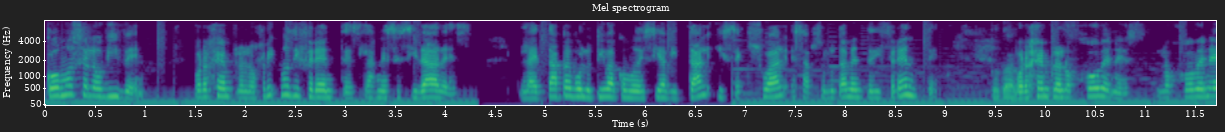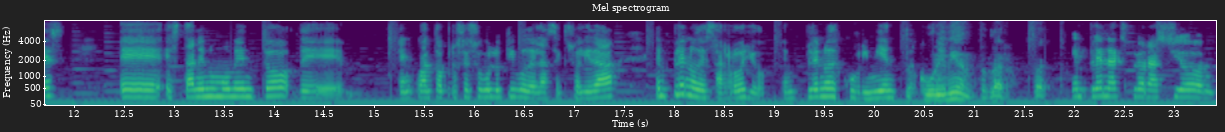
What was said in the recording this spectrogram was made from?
cómo se lo viven, por ejemplo, los ritmos diferentes, las necesidades, la etapa evolutiva, como decía, vital y sexual es absolutamente diferente. Por ejemplo, los jóvenes, los jóvenes eh, están en un momento de, en cuanto al proceso evolutivo de la sexualidad, en pleno desarrollo, en pleno descubrimiento. Descubrimiento, claro, exacto. En plena exploración,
